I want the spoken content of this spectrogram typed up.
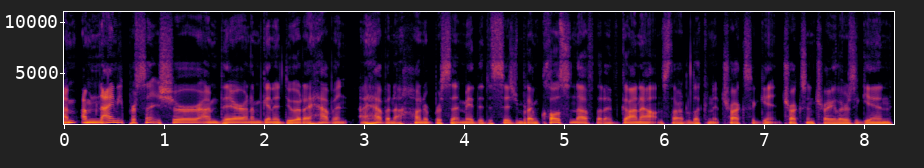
I'm I'm ninety percent sure I'm there and I'm going to do it. I haven't I haven't hundred percent made the decision, but I'm close enough that I've gone out and started looking at trucks again, trucks and trailers again.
